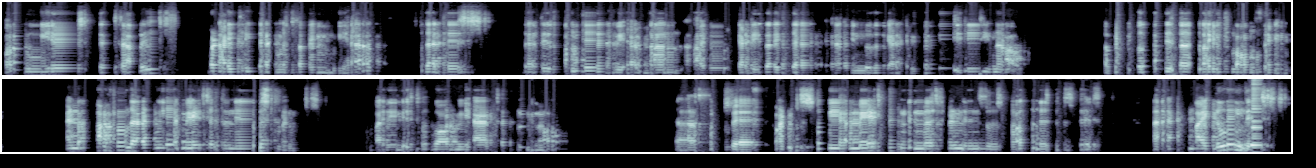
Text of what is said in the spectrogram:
one two years to establish, but I think that much time we have. So that is that is one thing that we have done. I would categorize that uh, into the category now, because that is a lifelong thing. And apart from that, we have made certain investments. By the grace of God, we had certain, you know, uh, funds. So we have made an investment in some small businesses. And by doing this,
